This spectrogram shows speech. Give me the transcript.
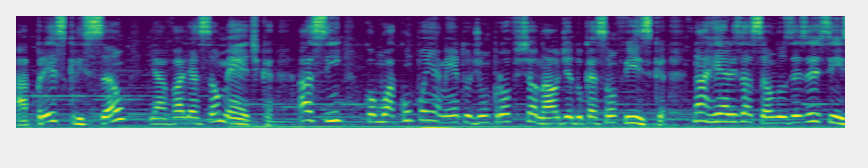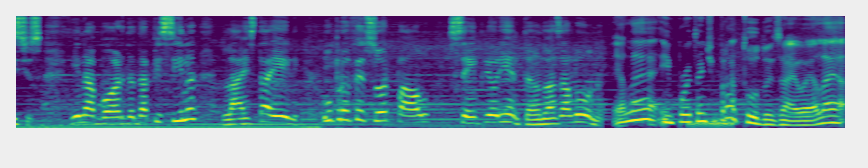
a prescrição e avaliação médica, assim como o acompanhamento de um profissional de educação física na realização dos exercícios. E na borda da piscina, lá está ele, o professor Paulo, sempre orientando as alunas. Ela é importante para tudo, Israel. Ela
